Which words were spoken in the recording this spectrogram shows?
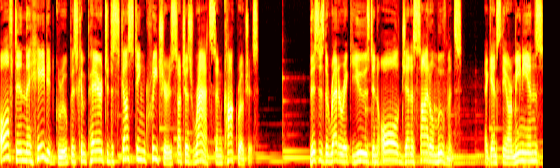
Often, the hated group is compared to disgusting creatures such as rats and cockroaches. This is the rhetoric used in all genocidal movements against the Armenians,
